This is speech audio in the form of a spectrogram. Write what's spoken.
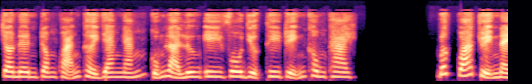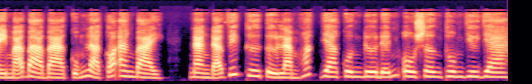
cho nên trong khoảng thời gian ngắn cũng là lương y vô dược thi triển không khai. Bất quá chuyện này mã bà bà cũng là có an bài, nàng đã viết thư từ làm hoắc gia quân đưa đến ô sơn thôn dư gia,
